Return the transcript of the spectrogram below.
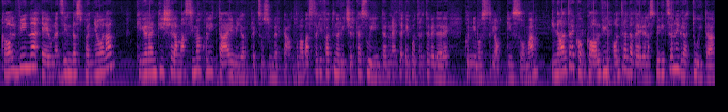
Colvin è un'azienda spagnola che garantisce la massima qualità e il miglior prezzo sul mercato, ma basta che fate una ricerca su internet e potrete vedere con i vostri occhi, insomma. Inoltre con Colvin, oltre ad avere la spedizione gratuita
